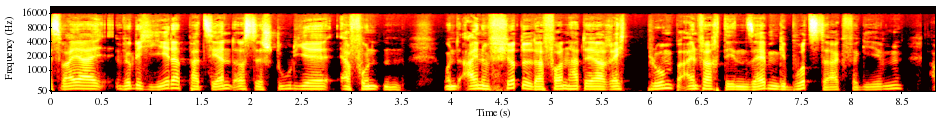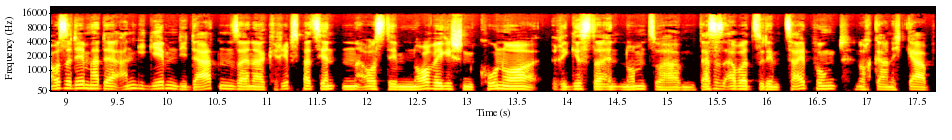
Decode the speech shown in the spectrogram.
Es war ja wirklich jeder Patient aus der Studie erfunden. Und einem Viertel davon hat er recht plump einfach denselben Geburtstag vergeben. Außerdem hat er angegeben, die Daten seiner Krebspatienten aus dem norwegischen Conor-Register entnommen zu haben, das es aber zu dem Zeitpunkt noch gar nicht gab.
